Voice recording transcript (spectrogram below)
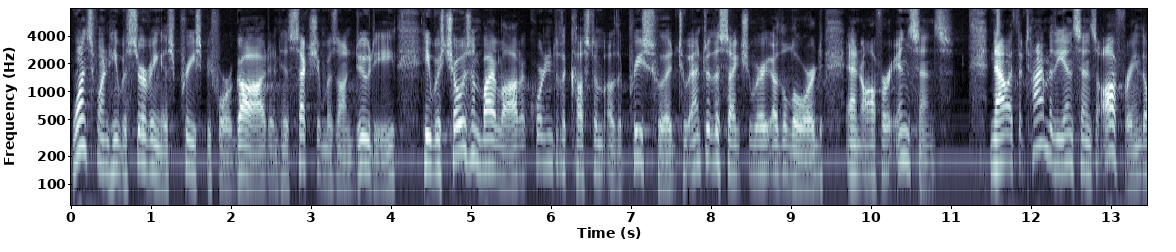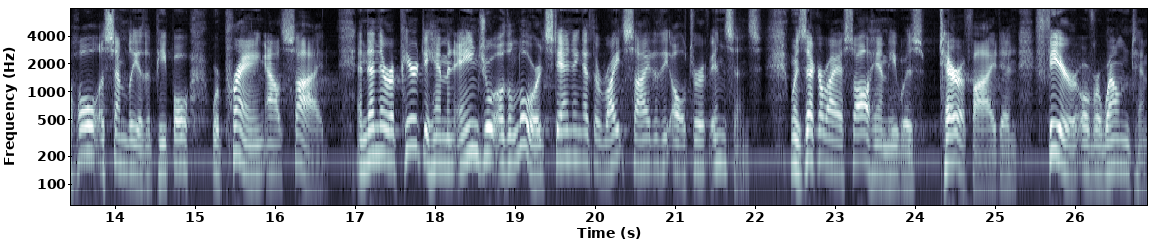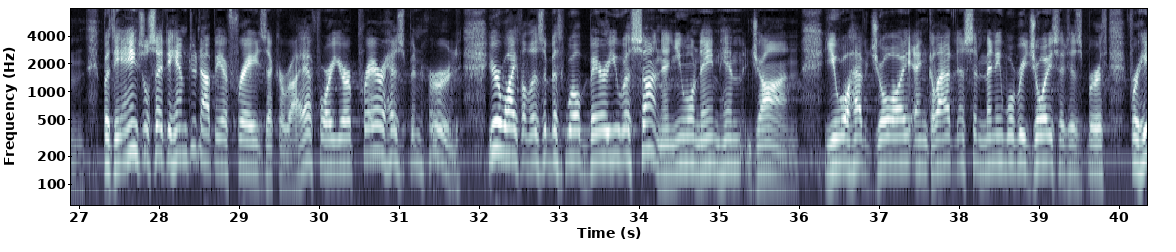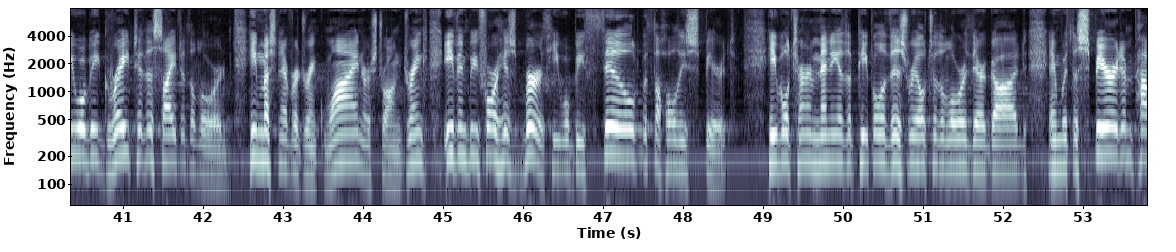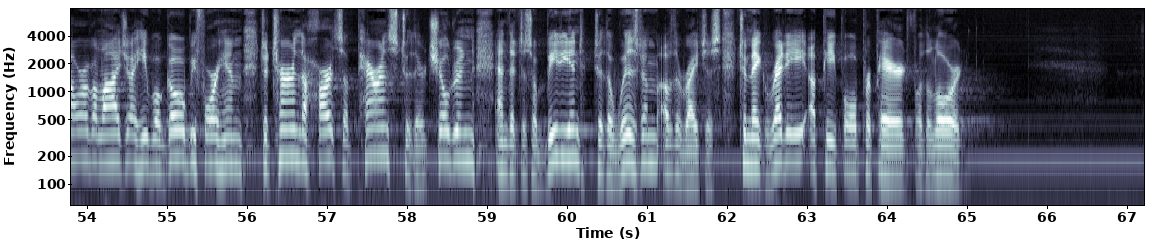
Once, when he was serving as priest before God and his section was on duty, he was chosen by lot, according to the custom of the priesthood, to enter the sanctuary of the Lord and offer incense. Now, at the time of the incense offering, the whole assembly of the people were praying outside. And then there appeared to him an angel of the Lord standing at the right side of the altar of incense. When Zechariah saw him, he was terrified, and fear overwhelmed him. But the angel said to him, Do not be afraid, Zechariah, for your prayer has been heard. Your wife Elizabeth will bear you a son, and you will name him John. You will have joy and gladness, and many will rejoice at his birth, for he will be great in the sight of the Lord. He must never drink wine or strong drink. Even before his birth, he will be filled with the Holy Spirit. He will turn many of the people of Israel to the Lord their God, and with the spirit and power of Elijah, he will go before him to turn the hearts of parents to their children, and the disobedient to the wisdom of the righteous, to make ready a people prepared for the Lord.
